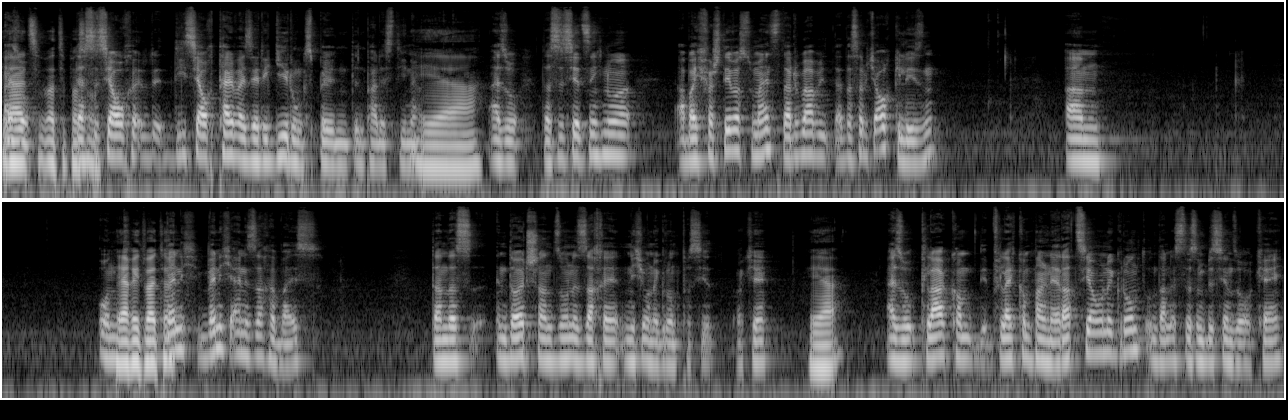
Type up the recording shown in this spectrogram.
Ja, Also, jetzt, warte, pass das auf. ist ja auch, die ist ja auch teilweise regierungsbildend in Palästina. ja, Also, das ist jetzt nicht nur, aber ich verstehe, was du meinst, darüber habe ich, das habe ich auch gelesen. Ähm, und ja, red weiter. wenn ich, wenn ich eine Sache weiß, dann, dass in Deutschland so eine Sache nicht ohne Grund passiert, okay? ja, Also klar, kommt, vielleicht kommt mal eine Razzia ohne Grund und dann ist das ein bisschen so, okay,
